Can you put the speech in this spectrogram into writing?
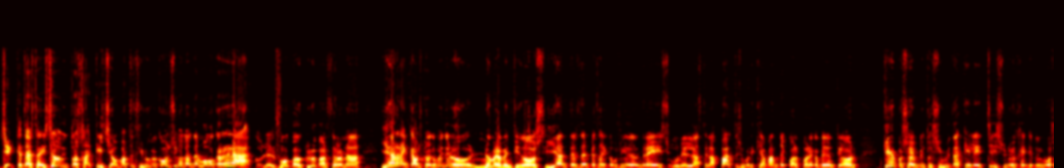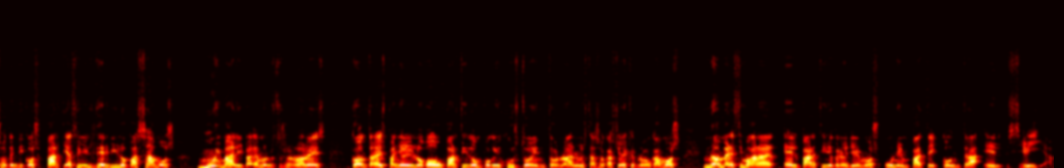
¿qué tal estáis? Saluditos aquí, Martes y 9 consigo tanto el modo carrera con el Fútbol Club Barcelona y arrancamos con el capítulo número 22 y antes de empezar como siempre tendréis un enlace en la parte superior izquierda pantalla cual pone capítulo anterior que por supuesto os invita a que le echéis un ojo que tuvimos auténticos partidazos y el derby lo pasamos muy mal y paguemos nuestros errores contra el español y luego un partido un poco injusto en torno a nuestras ocasiones que provocamos no merecimos ganar el partido pero llevemos un empate contra el Sevilla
